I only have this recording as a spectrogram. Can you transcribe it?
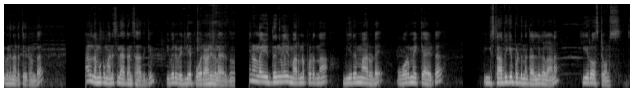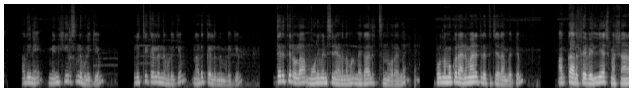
ഇവർ നടത്തിയിട്ടുണ്ട്. എന്നാൽ നമുക്ക് മനസ്സിലാക്കാൻ സാധിക്കും ഇവർ വലിയ പോരാളികളായിരുന്നു. ഇങ്ങനെയുള്ള യുദ്ധങ്ങളിൽ മരണപ്പെടുന്ന വീരന്മാരുടെ ഓർമ്മയ്ക്കായിട്ട് സ്ഥാപിക്കപ്പെടുന്ന കല്ലുകളാണ് ഹീറോ സ്റ്റോൺസ്. അതിനെ മെൻഹീർസ് എന്ന് വിളിക്കും വെളിച്ചിക്കല്ലെന്ന് വിളിക്കും നടുക്കല്ലെന്നും വിളിക്കും. ഇത്തരത്തിലുള്ള മോണുമെൻസിനെയാണ് നമ്മൾ മെഗാലിറ്റ്സ് എന്ന് പറയുന്നത്. അപ്പോൾ നമുക്കൊരു അനുമാനത്തിൽ എത്തിച്ചേരാൻ പറ്റും അക്കാലത്തെ വലിയ ശ്മശാന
